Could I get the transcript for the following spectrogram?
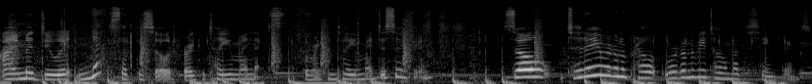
I'm gonna do it next episode for I can tell you my next for I can tell you my decision. So today we're gonna pro- we're gonna be talking about the same things.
